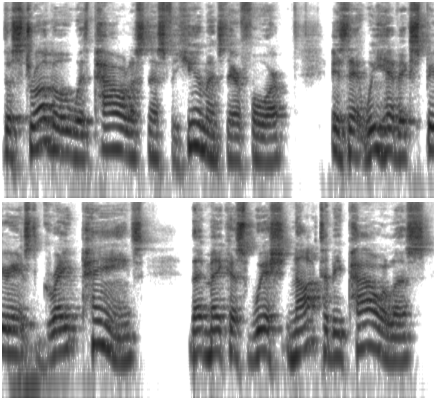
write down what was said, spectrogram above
The struggle with powerlessness for humans, therefore, is that we have experienced great pains that make us wish not to be powerless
